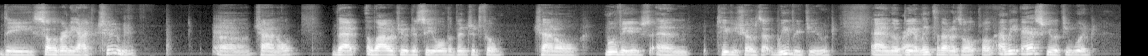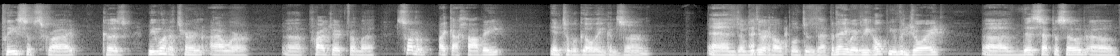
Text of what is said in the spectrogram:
the Celebrating Act Two uh, channel that allows you to see all the Vintage Film Channel movies and TV shows that we reviewed, and there'll be a link for that as well. And we ask you if you would please subscribe because we want to turn our uh, project from a sort of like a hobby into a going concern. And uh, with your help, we'll do that. But anyway, we hope you've enjoyed uh, this episode of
